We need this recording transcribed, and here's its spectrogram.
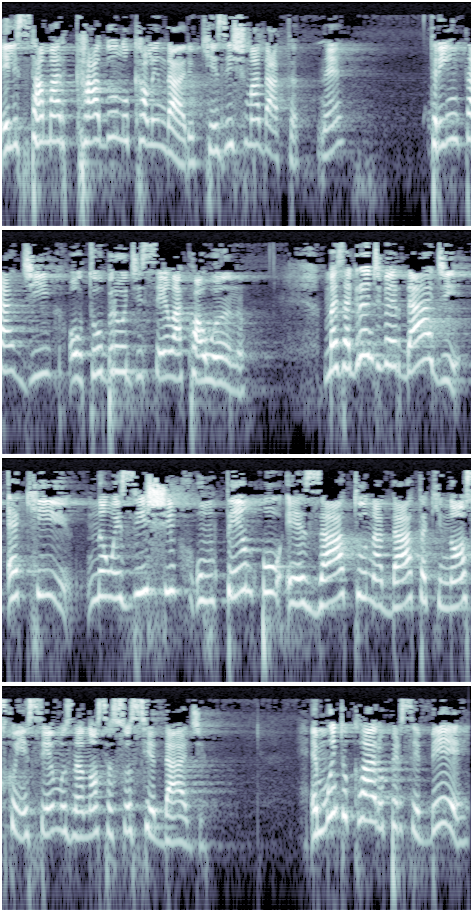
ele está marcado no calendário, que existe uma data, né? 30 de outubro de sei lá qual ano. Mas a grande verdade é que não existe um tempo exato na data que nós conhecemos na nossa sociedade. É muito claro perceber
